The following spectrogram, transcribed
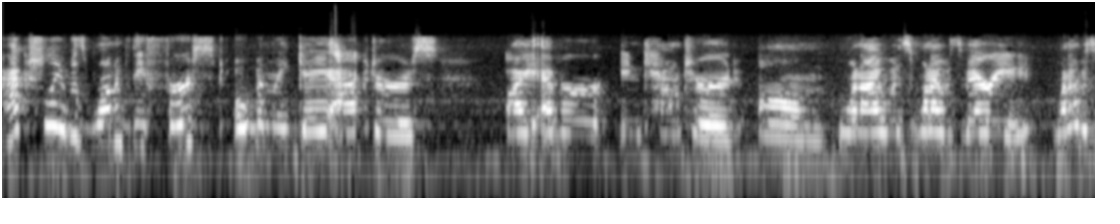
actually was one of the first openly gay actors I ever encountered um, when I was when I was very when I was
